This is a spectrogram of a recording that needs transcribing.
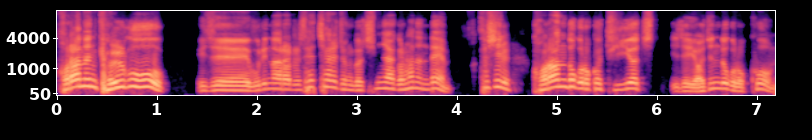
거란은 결국 이제 우리나라를 세 차례 정도 침략을 하는데 사실 거란도 그렇고 뒤이어 이제 여진도 그렇고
